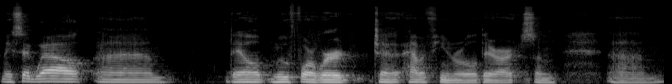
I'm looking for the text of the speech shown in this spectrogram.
And they said, "Well, um, they'll move forward to have a funeral. There are some um,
